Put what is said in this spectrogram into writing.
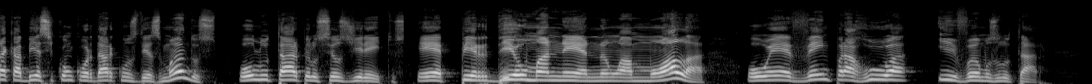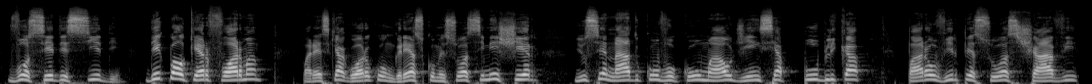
a cabeça e concordar com os desmandos? ou lutar pelos seus direitos? É perder o mané, não a mola? Ou é vem pra rua e vamos lutar? Você decide. De qualquer forma, parece que agora o Congresso começou a se mexer e o Senado convocou uma audiência pública para ouvir pessoas-chave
